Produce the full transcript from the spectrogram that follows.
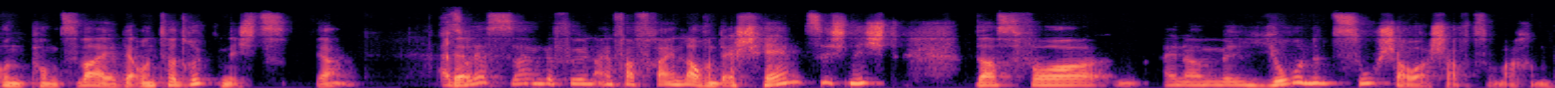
und Punkt zwei, der unterdrückt nichts. Ja? Also, der lässt seinen Gefühlen einfach freien Lauf und er schämt sich nicht, das vor einer Millionen Zuschauerschaft zu machen.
